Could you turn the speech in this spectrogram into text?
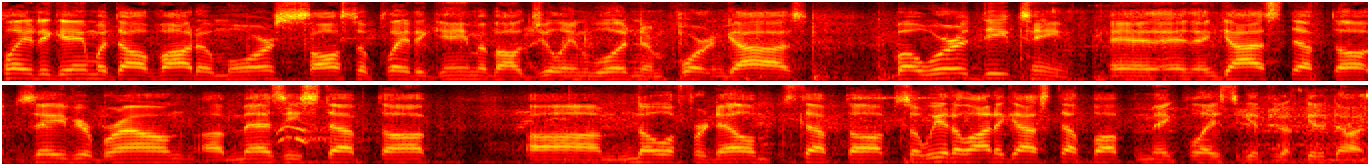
played a game without Vado Morse, also played a game about Julian Wood and important guys. But we're a deep team, and, and, and guys stepped up. Xavier Brown, uh, Mezie stepped up. Um, Noah Freidel stepped up. So we had a lot of guys step up and make plays to get, get it done.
